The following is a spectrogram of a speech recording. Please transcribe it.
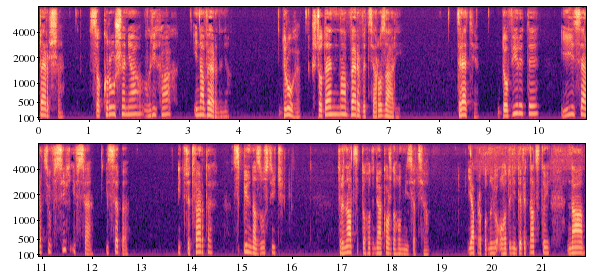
Pierwsze, sokruszenia w grzechach i nawernia. Drugie, щоденна werwycja rozarii. Trzecie, довірити її серцю всіх і все, і себе. І четверте, спільна зустріч 13-го дня кожного місяця. Я пропоную о годині 19 на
